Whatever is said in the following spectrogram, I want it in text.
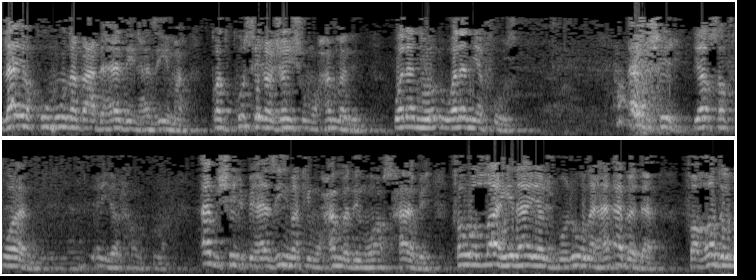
لا يقومون بعد هذه الهزيمة. قد كسر جيش محمد ولن ولن يفوز. أبشر يا صفوان. يرحمك الله. أبشر بهزيمة محمد وأصحابه. فوالله لا يجبرونها أبدا. فغضب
